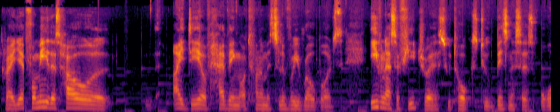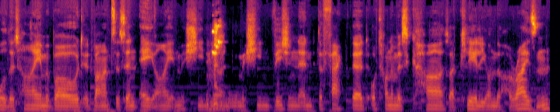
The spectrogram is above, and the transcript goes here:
Great. Yeah, for me, this whole idea of having autonomous delivery robots, even as a futurist who talks to businesses all the time about advances in AI and machine learning and machine vision, and the fact that autonomous cars are clearly on the horizon,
